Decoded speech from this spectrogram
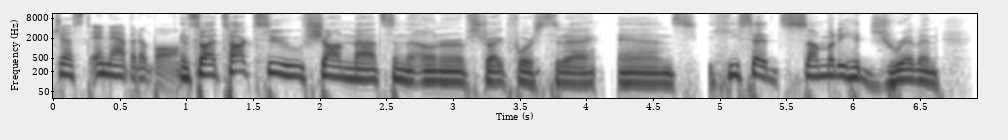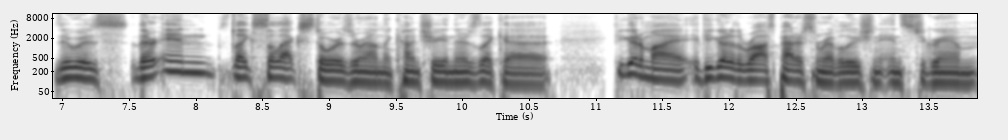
just inevitable. and so I talked to Sean Matson, the owner of Strike Force today, and he said somebody had driven. There was they're in like select stores around the country, and there's like a if you go to my if you go to the Ross Patterson Revolution Instagram,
